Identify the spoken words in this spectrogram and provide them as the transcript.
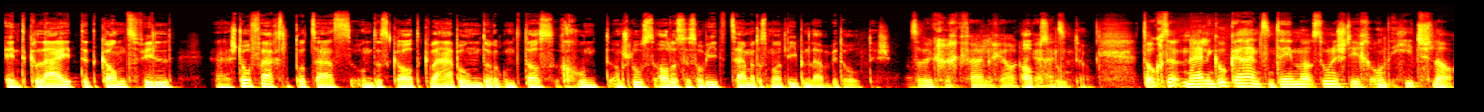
entgleitet ganz viel Stoffwechselprozess und es geht Gewebe unter und das kommt am Schluss alles so weit zusammen, dass man Leben Leben bedroht ist. Also wirklich gefährliche Angelegenheit. Absolut, ja. Dr. Merlin Guggenheim zum Thema Sonnenstich und Hitzschlag.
